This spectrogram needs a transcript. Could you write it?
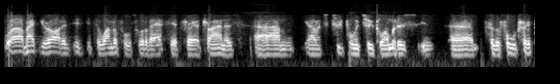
Well, Matt, you're right. It, it's a wonderful sort of asset for our trainers. Um, you know, it's 2.2 kilometres uh, for the full trip.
